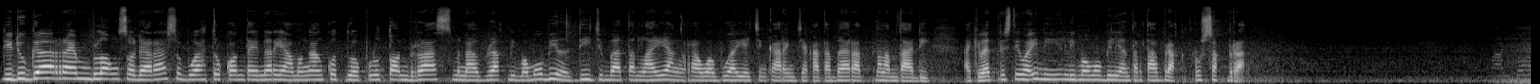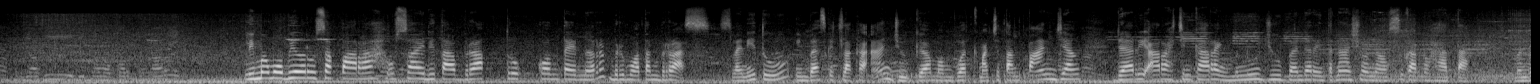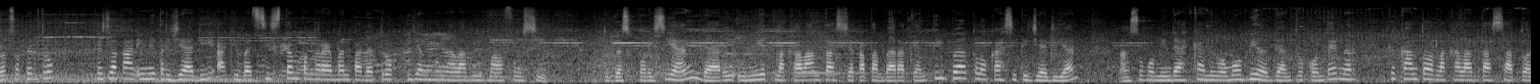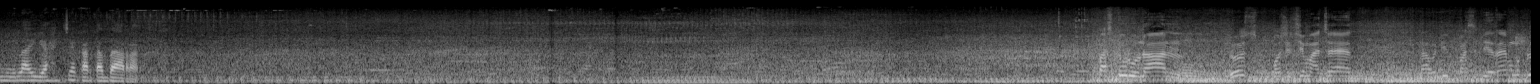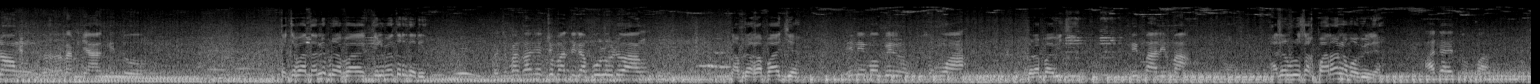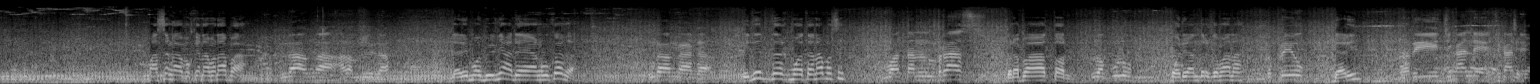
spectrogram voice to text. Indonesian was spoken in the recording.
Diduga remblong saudara sebuah truk kontainer yang mengangkut 20 ton beras menabrak lima mobil di jembatan layang Rawabuaya Cengkareng Jakarta Barat malam tadi. Akibat peristiwa ini, lima mobil yang tertabrak rusak berat. Lima mobil rusak parah usai ditabrak truk kontainer bermuatan beras. Selain itu, imbas kecelakaan juga membuat kemacetan panjang dari arah Cengkareng menuju Bandara Internasional Soekarno-Hatta. Menurut sopir truk, kecelakaan ini terjadi akibat sistem pengereman pada truk yang mengalami malfungsi. Petugas kepolisian dari unit Laka Lantas Jakarta Barat yang tiba ke lokasi kejadian langsung memindahkan lima mobil dan truk kontainer ke kantor Laka Lantas Satuan Wilayah Jakarta Barat. Pas turunan terus posisi macet nah di pas di rem ngeblong remnya gitu Kecepatannya berapa kilometer tadi? kecepatannya cuma 30 doang Nabrak apa aja? ini mobil semua Berapa biji? 55 Ada yang rusak parah nggak mobilnya? ada itu pak Masa nggak kenapa-napa? enggak enggak alhamdulillah Dari mobilnya ada yang luka nggak? enggak enggak ada Ini truk muatan apa sih? Muatan beras Berapa ton? 20 Mau diantar ke mana? ke Priuk Dari? dari Cikande Cikande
